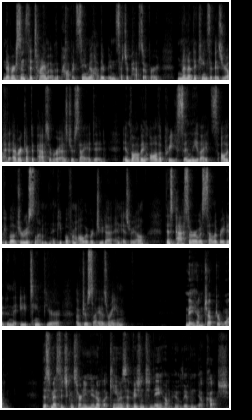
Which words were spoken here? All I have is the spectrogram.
Never since the time of the prophet Samuel had there been such a Passover. None of the kings of Israel had ever kept a Passover as Josiah did, involving all the priests and Levites, all the people of Jerusalem, and people from all over Judah and Israel. This Passover was celebrated in the 18th year of Josiah's reign. Nahum chapter 1. This message concerning Nineveh came as a vision to Nahum, who lived in Elkosh.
